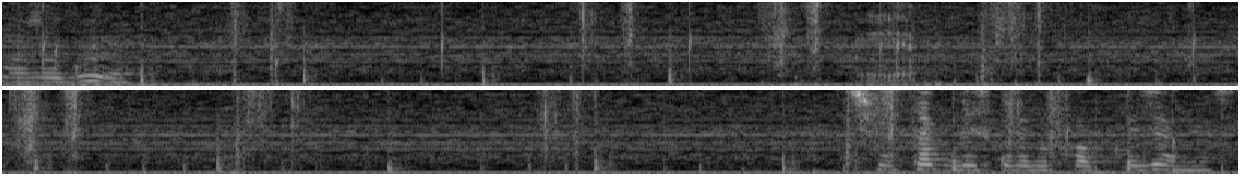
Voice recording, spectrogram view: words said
Może u góry. Jesteśmy tak blisko tego fabka, gdzie on jest?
